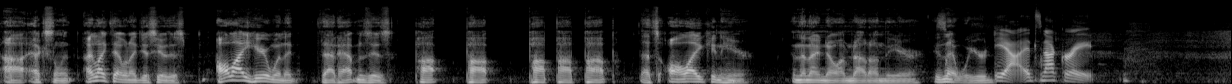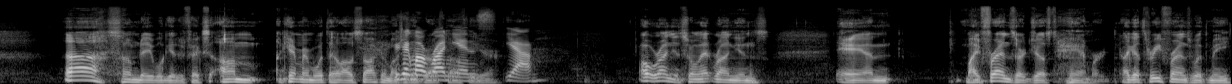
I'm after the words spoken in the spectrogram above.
uh, excellent. I like that when I just hear this. All I hear when it, that happens is pop, pop, pop, pop, pop. That's all I can hear. And then I know I'm not on the air. Isn't that weird? Yeah, it's not great. Ah, someday we'll get it fixed. Um, I can't remember what the hell I was talking about. You're talking about dropped off the Runyons. Yeah. Oh, Runyons. So I'm at Runyons, and my friends are just hammered. I got three friends with me,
